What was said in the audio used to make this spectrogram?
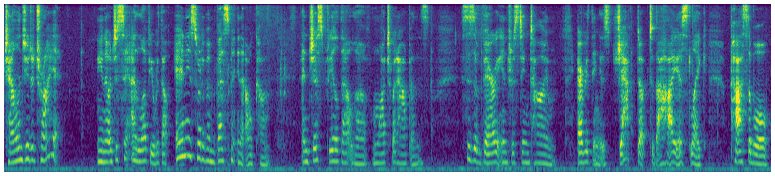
challenge you to try it. You know, just say, I love you without any sort of investment in outcome and just feel that love and watch what happens. This is a very interesting time. Everything is jacked up to the highest like possible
